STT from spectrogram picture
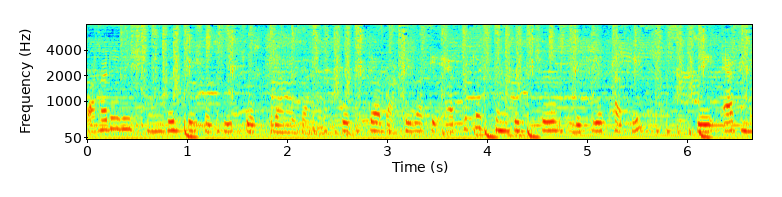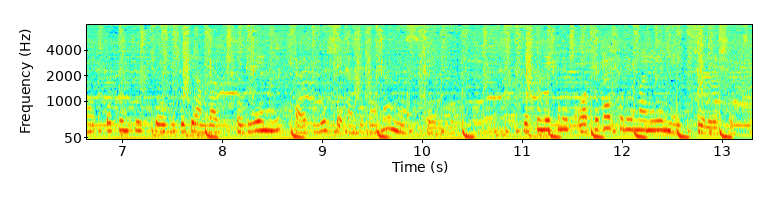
পাহাড়ের এই সৌন্দর্য সত্যি চোখ ফেরানো যায় প্রতিটা বাঁকে বাঁকে এতটা সৌন্দর্য লুকিয়ে থাকে যে এক মুহূর্ত কিন্তু চোখ যদি আমরা সরিয়ে নিই, তাহলে সেখান থেকে আমরা মিস করব। দেখুন এখানে কতটা পরিমাণে মেঘ চলে এসেছে?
